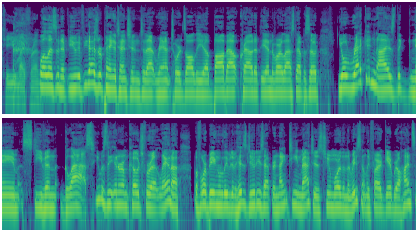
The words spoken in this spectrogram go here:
to you, my friend. Well, listen, if you if you guys were paying attention to that rant towards all the uh, Bob out crowd at the end of our last episode, you'll recognize the name Stephen Glass. He was the interim coach for Atlanta before being relieved of his duties after 19 matches, two more than the recently fired Gabriel Heinze.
